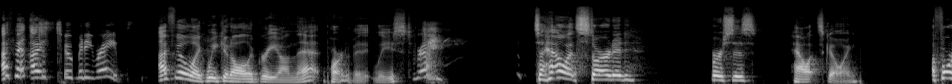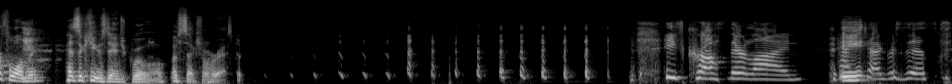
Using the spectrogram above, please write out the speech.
I think I Just too many rapes. I feel like we can all agree on that part of it at least. Right. So how it started versus how it's going. A fourth woman has accused Andrew Cuomo of sexual harassment. He's crossed their line. He- Hashtag resist.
